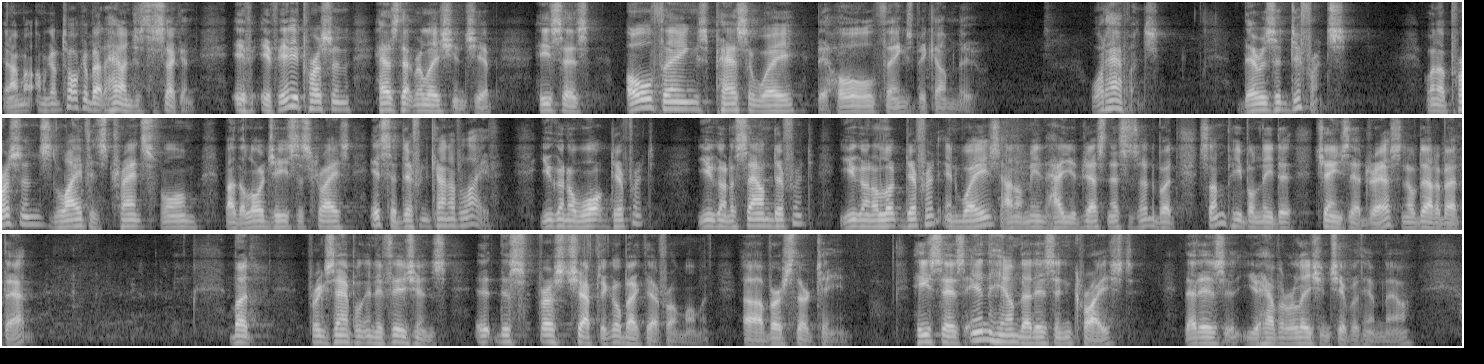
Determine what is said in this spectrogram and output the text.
And I'm, I'm going to talk about how in just a second. If, if any person has that relationship, he says, Old things pass away, behold, things become new. What happens? There is a difference. When a person's life is transformed by the Lord Jesus Christ, it's a different kind of life. You're going to walk different. You're going to sound different. You're going to look different in ways. I don't mean how you dress necessarily, but some people need to change their dress, no doubt about that. But, for example, in Ephesians, it, this first chapter, go back there for a moment, uh, verse 13. He says, In him that is in Christ, that is, you have a relationship with him now,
